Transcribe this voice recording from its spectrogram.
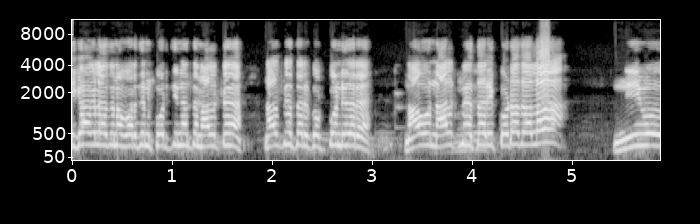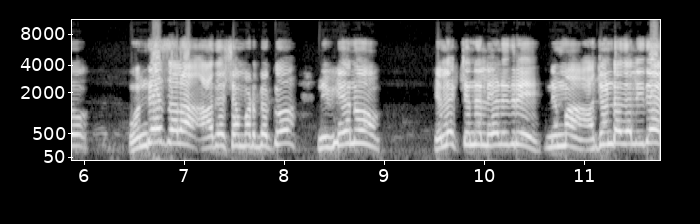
ಈಗಾಗಲೇ ಅದನ್ನ ವರದಿನ ಕೊಡ್ತೀನಿ ಅಂತ ನಾಲ್ಕ ನಾಲ್ಕನೇ ತಾರೀಕು ಒಪ್ಕೊಂಡಿದ್ದಾರೆ. ನಾವು ನಾಲ್ಕನೇ ತಾರೀಕು ಕೊಡೋದಲ್ಲ, ನೀವು ಒಂದೇ ಸಲ ಆದೇಶ ಮಾಡಬೇಕು. ನೀವೇನು ಎಲೆಕ್ಷನ್ ಅಲ್ಲಿ ಹೇಳಿದ್ರಿ, ನಿಮ್ಮ ಅಜೆಂಡಾದಲ್ಲಿ ಇದೆ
